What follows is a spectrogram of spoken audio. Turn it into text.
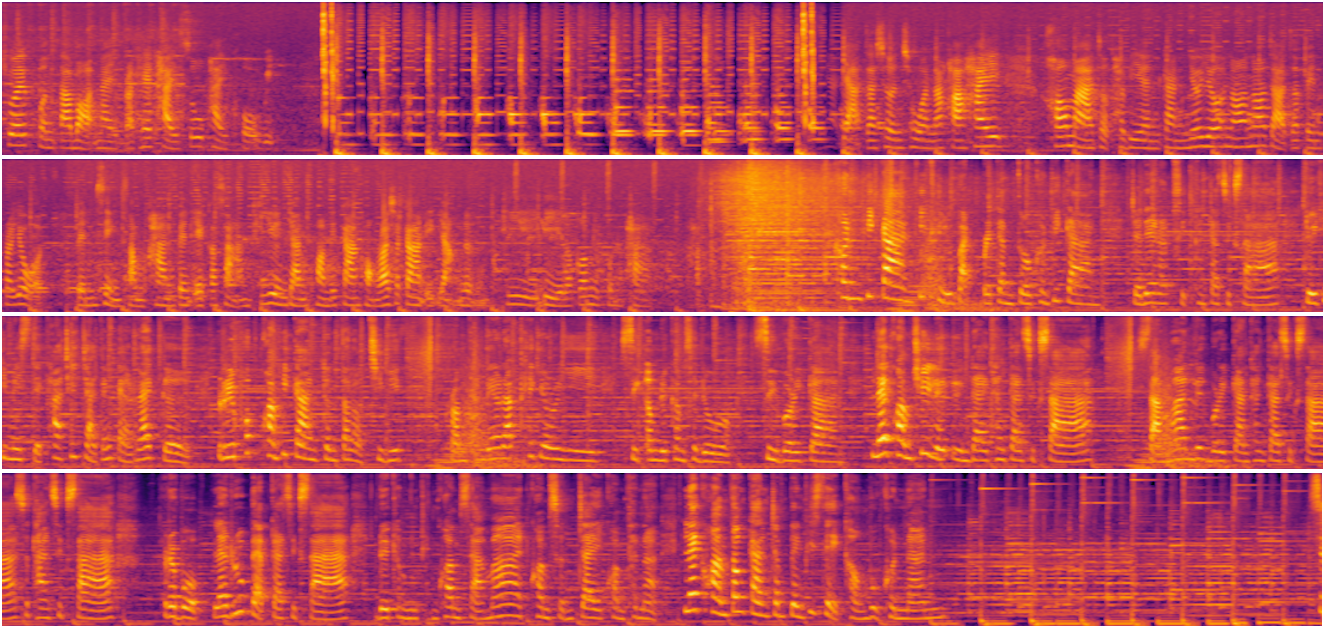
ช่วยคนตาบอดในประเทศไทยสู้ภัยโควิดอยากจะเชิญชวนนะคะให้เข้ามาจดทะเบียนกันเยอะๆเนาะนอกจากจะเป็นประโยชน์เป็นสิ่งสำคัญเป็นเอกสารที่ยืนยันความพิการของราชการอีกอย่างหนึ่งที่ดีแล้วก็มีคุณภาพ คนพิการที่ถือบัตรประจำตัวคนพิการ จะได้รับสิทธิทางการศึกษา โดยที่ไม่เสียค่าใช้จ่ายตั้งแต่แรกเกิด หรือพบความพิการจนตลอดชีวิต พร้อมทั้งได้รับเทคโนโลยี สิ่งอำนวยความสะดวก สื่อบริการ และความช่วยเหลืออื่นใดทางการศึกษา สามารถเลือกบริการทางการศึกษา สถานศึกษาระบบและรูปแบบการศึกษา โดยคำนึงถึงความสามารถ ความสนใจ ความถนัด และความต้องการจำเป็นพิเศษของบุคคลนั้น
